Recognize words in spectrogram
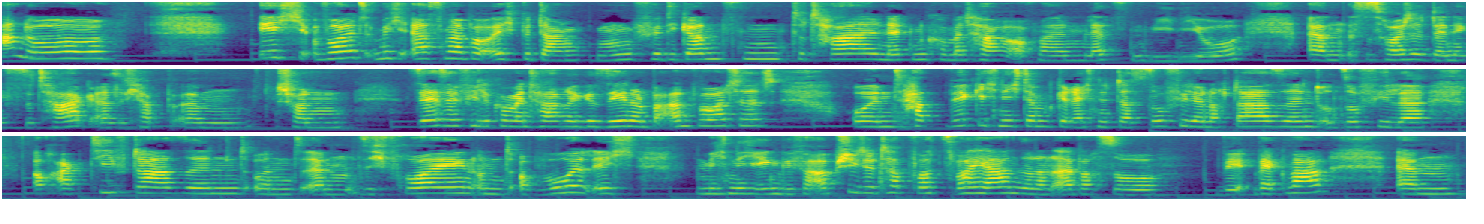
Hallo! Ich wollte mich erstmal bei euch bedanken für die ganzen total netten Kommentare auf meinem letzten Video. Ähm, es ist heute der nächste Tag, also ich habe ähm, schon sehr, sehr viele Kommentare gesehen und beantwortet und habe wirklich nicht damit gerechnet, dass so viele noch da sind und so viele auch aktiv da sind und ähm, sich freuen und obwohl ich mich nicht irgendwie verabschiedet habe vor zwei Jahren, sondern einfach so weg war, ähm,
